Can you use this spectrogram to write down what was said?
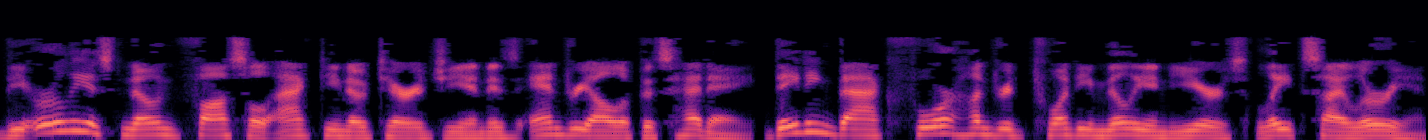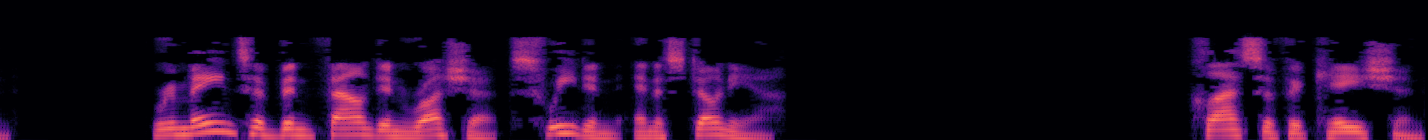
The earliest known fossil actinopterygian is Andreolepis hedei, dating back 420 million years late Silurian. Remains have been found in Russia, Sweden, and Estonia. Classification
